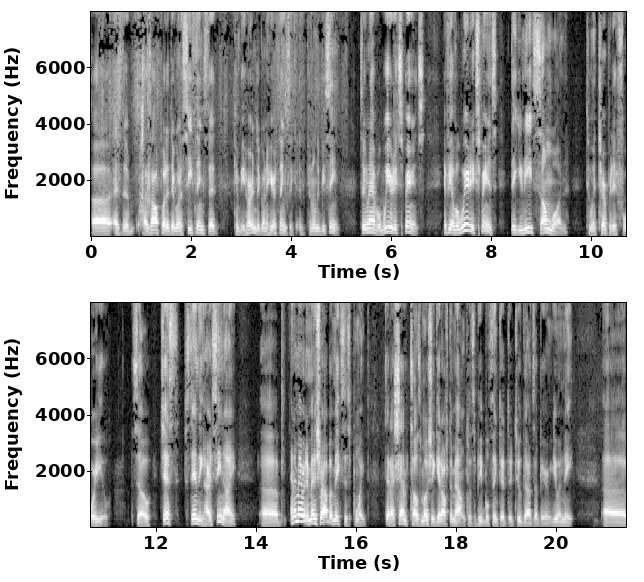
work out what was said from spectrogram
uh, as the Chazal put it, they're going to see things that can be heard, and they're going to hear things that can only be seen. So they're going to have a weird experience. If you have a weird experience, then you need someone to interpret it for you. So just standing Har Sinai, uh, and I remember the Medrash Rabbah makes this point that Hashem tells Moshe get off the mountain because the people think that there are two gods up here, you and me. Uh,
